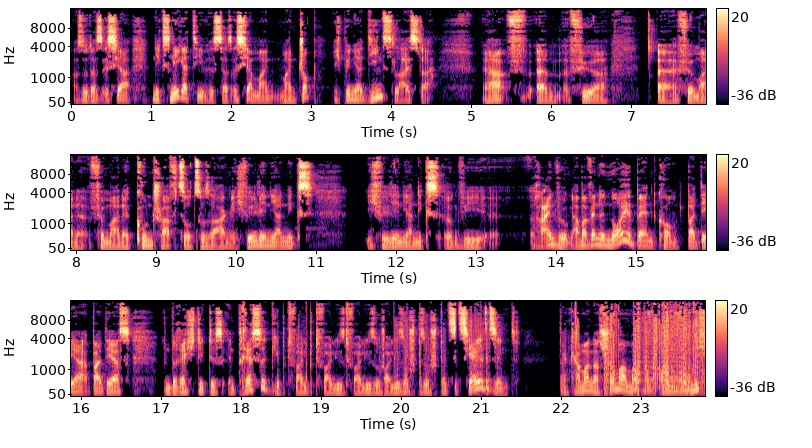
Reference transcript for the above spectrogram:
Also das ist ja nichts Negatives. Das ist ja mein mein Job. Ich bin ja Dienstleister. Ja, ähm, für äh, für meine für meine Kundschaft sozusagen. Ich will denen ja nix ich will denen ja nix irgendwie äh, reinwirken. Aber wenn eine neue Band kommt, bei der, bei der es ein berechtigtes Interesse gibt, weil, weil, die, weil, die, so, weil die so, so speziell sind, dann kann man das schon mal machen, auch wenn wir nicht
